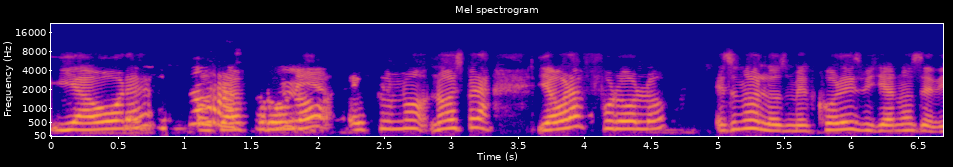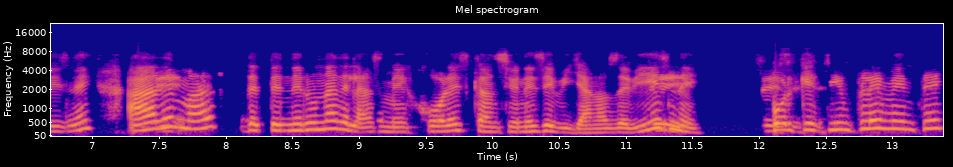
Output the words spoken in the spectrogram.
Y ahora, o sea, Frollo es uno, no, espera, y ahora Frollo es uno de los mejores villanos de Disney, además de tener una de las mejores canciones de villanos de Disney, Sí, sí, porque simplemente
